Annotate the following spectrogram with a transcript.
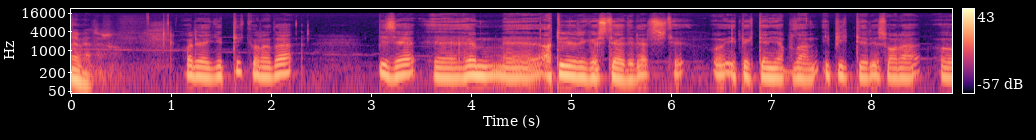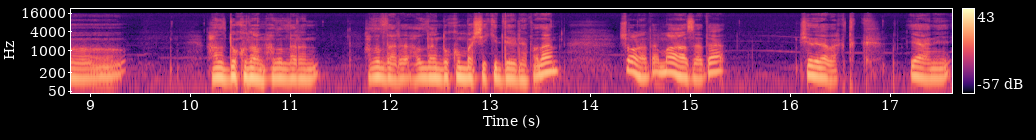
Evet. Oraya gittik. Orada bize e, hem e, atölyeleri gösterdiler. İşte o ipekten yapılan iplikleri sonra o, halı dokunan halıların halıları, halıların dokunma şekillerini falan. Sonra da mağazada şeylere baktık. Yani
